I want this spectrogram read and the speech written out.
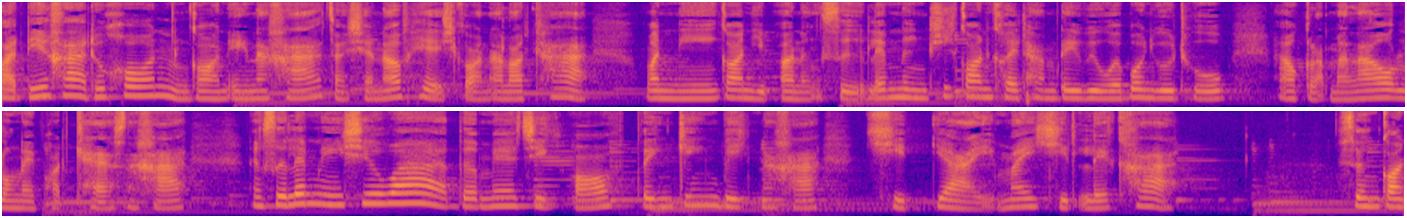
วัสดีค่ะทุกคนก่อนเองนะคะ จาก Channel Page ก่อนอลอตค่ะ วันนี้ก่อนหยิบเอาหนังสือเล่มหนึ่งที่ก่อนเคยทำรีวิวไว้บน YouTube เอากลับมาเล่าลงในพอดแคสต์นะคะ หนังสือเล่มนี้ชื่อว่า The Magic of Thinking Big นะคะ คิดใหญ่ไม่คิดเล็กค่ะ ซึ่งก่อน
